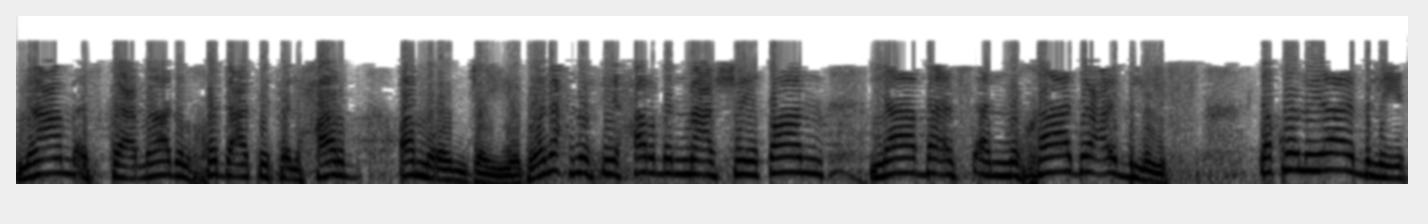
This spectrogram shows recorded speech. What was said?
نعم استعمال الخدعة في الحرب أمر جيد. ونحن في حرب مع الشيطان لا بأس أن نخادع إبليس. يقول يا إبليس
